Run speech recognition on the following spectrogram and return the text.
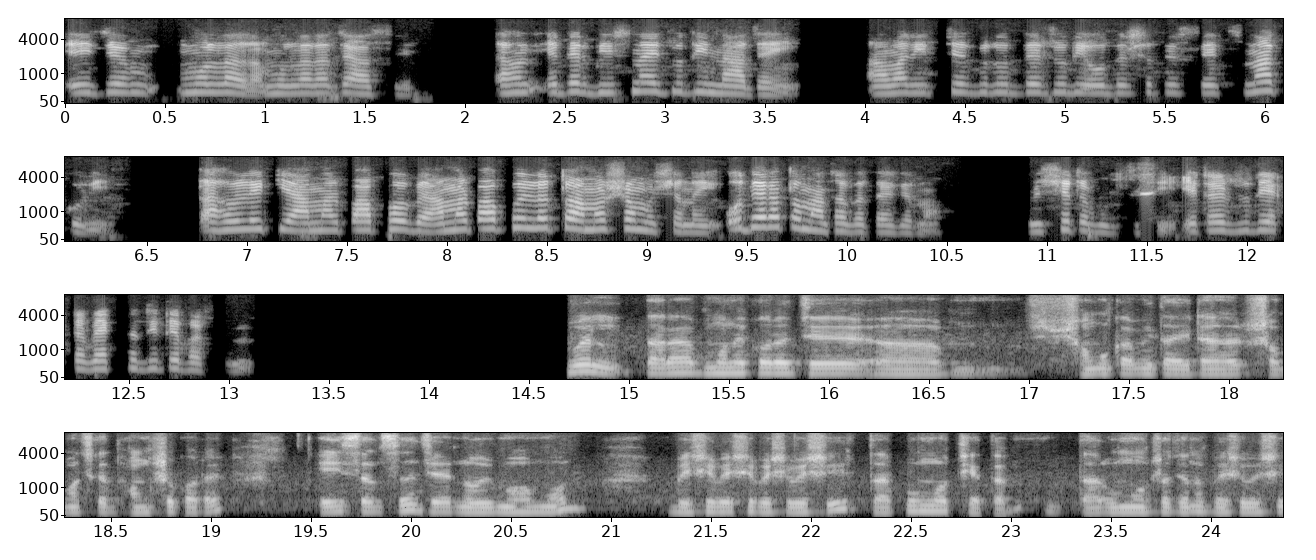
এই যে মোল্লারা, মোল্লারা যে আছে, এখন এদের বিছনায় যদি না যাই, আমার ইচ্ছের বিরুদ্ধে যদি ওদের সাথে সেক্স না করি, তাহলে কি আমার পাপ হবে? আমার পাপ হইলে তো আমার সমস্যা নাই। ওদের এত মাথা ব্যাথা কেন? সেটা বলতেছি। এটার যদি একটা ব্যাখ্যা দিতে পারতেন। ওয়েল তারা মনে করে যে সমকামিতা এটা সমাজকে ধ্বংস করে। এই সেন্সে যে নবী মোহাম্মদ বেশি, বেশি, বেশি, বেশি তার উম্মত চেতেন। তার উম্মতরা যেন বেশি, বেশি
